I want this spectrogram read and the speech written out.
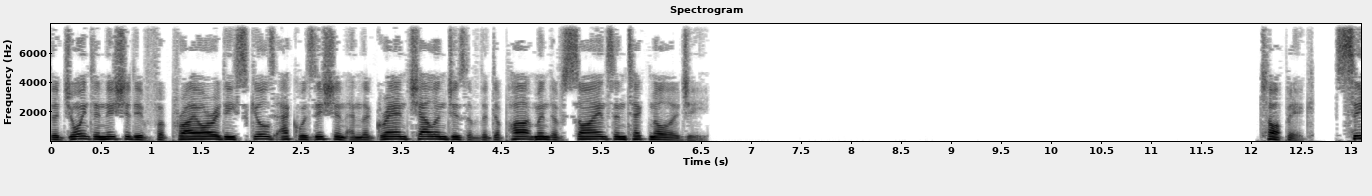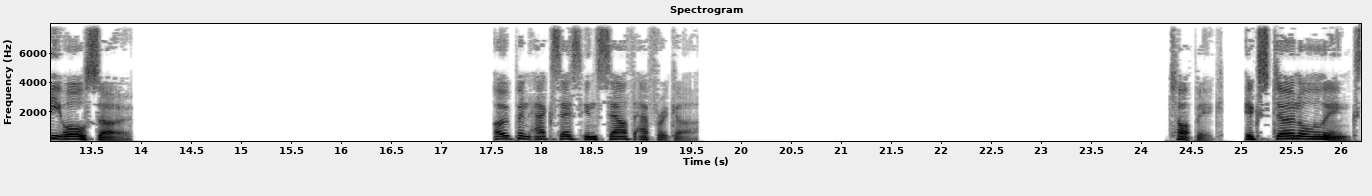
the Joint Initiative for Priority Skills Acquisition and the grand challenges of the Department of Science and Technology. See also Open access in South Africa External links.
